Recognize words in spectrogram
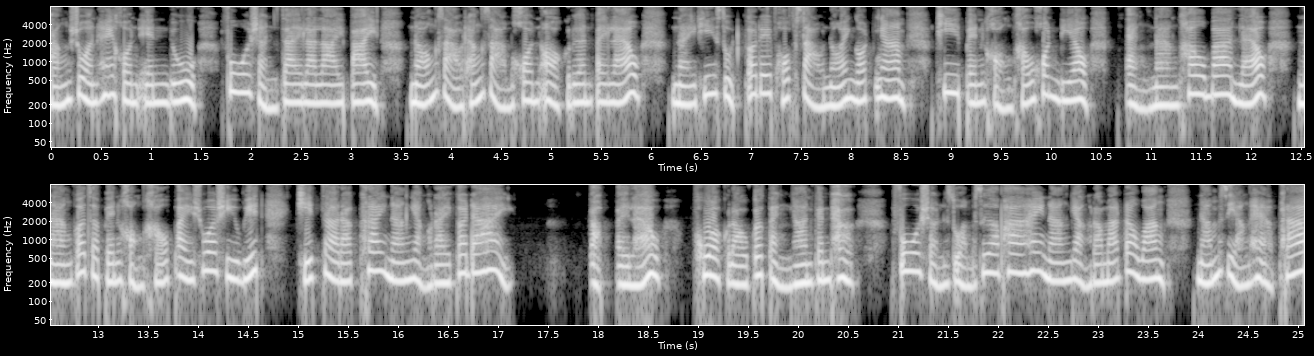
ทั้งชวนให้คนเอ็นดู ฟู่ฉันใจละลายไป น้องสาวทั้งสามคนออกเรือนไปแล้ว ในที่สุดก็ได้พบสาวน้อยงดงาม ที่เป็นของเขาคนเดียวแต่งนางเข้าบ้านแล้ว นางก็จะเป็นของเขาไปชั่วชีวิต คิดจะรักใคร่นางอย่างไรก็ได้ กลับไปแล้ว พวกเราก็แต่งงานกันเถอะ ฟู่เฉินสวมเสื้อผ้าให้นางอย่างระมัดระวัง น้ำเสียงแหบพร่า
